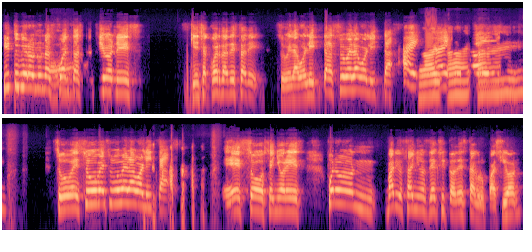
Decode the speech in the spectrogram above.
y tuvieron unas cuantas canciones. ¿Quién se acuerda de esta de Sube la bolita, sube la bolita? Ay, Ay, ay, ay, ay. Sube, sube, sube la bolita. Eso, señores. Fueron varios años de éxito de esta agrupación.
